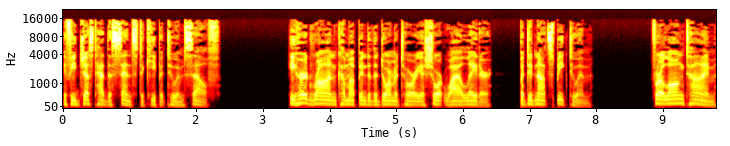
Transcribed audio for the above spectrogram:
if he'd just had the sense to keep it to himself. He heard Ron come up into the dormitory a short while later, but did not speak to him. For a long time,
